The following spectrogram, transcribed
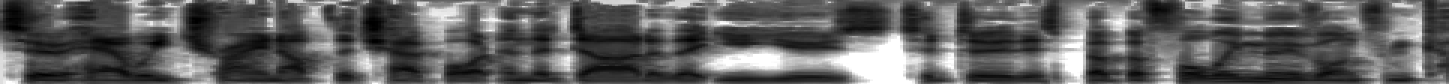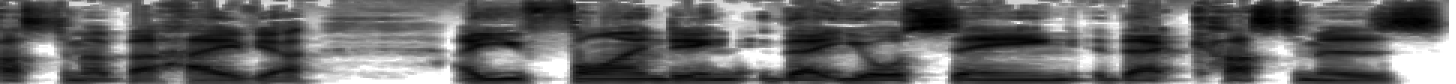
to how we train up the chatbot and the data that you use to do this. But before we move on from customer behavior, are you finding that you're seeing that customers'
